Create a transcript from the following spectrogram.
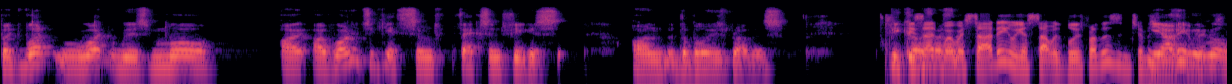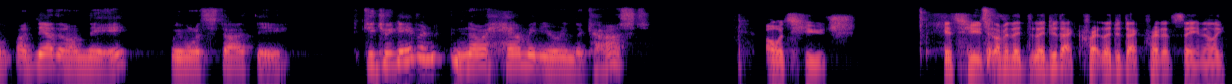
But what what was more, I I wanted to get some facts and figures on the Blues Brothers. Because is that I where we're starting? We're going to start with Blues Brothers in terms yeah, of I think we will. Uh, Now that I'm there, we might start there. Did you ever know how many are in the cast? Oh, it's huge. It's huge. I mean, they they do that cre- they did that credit scene, and like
